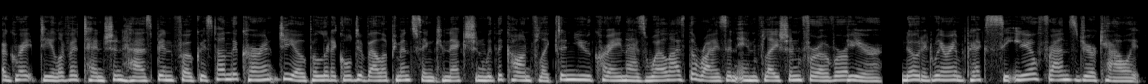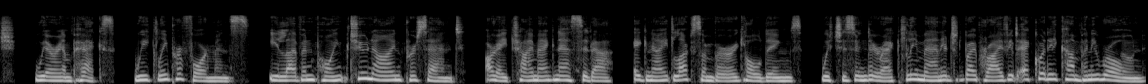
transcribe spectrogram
a great deal of attention has been focused on the current geopolitical developments in connection with the conflict in Ukraine as well as the rise in inflation for over a year, noted Warimpex CEO Franz Jurkowitsch. Warimpex, weekly performance, 11.29%. RHI Magnesita, Ignite Luxembourg Holdings, which is indirectly managed by private equity company Rhone,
